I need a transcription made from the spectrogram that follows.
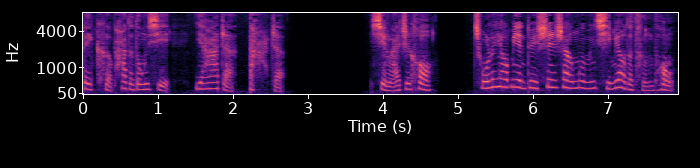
被可怕的东西压着打着。醒来之后，除了要面对身上莫名其妙的疼痛，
